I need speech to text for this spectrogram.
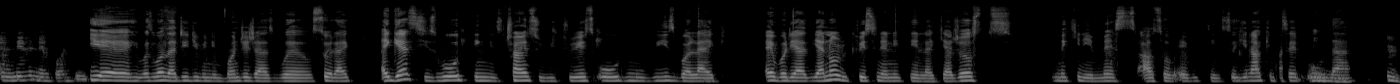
I'm living in bondage. Yeah, he was one that did even in bondage as well. So like I guess his whole thing is trying to recreate old movies, but like everybody has, you're not recreating anything, like you're just making a mess out of everything. So he now came and said, Oh, Mm. that Mm.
